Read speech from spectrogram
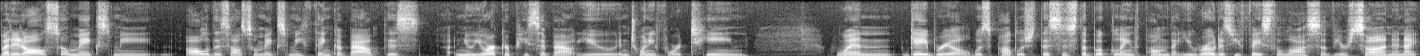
But it also makes me all of this also makes me think about this New Yorker piece about you in 2014 when Gabriel was published. This is the book length poem that you wrote as you faced the loss of your son. And I,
